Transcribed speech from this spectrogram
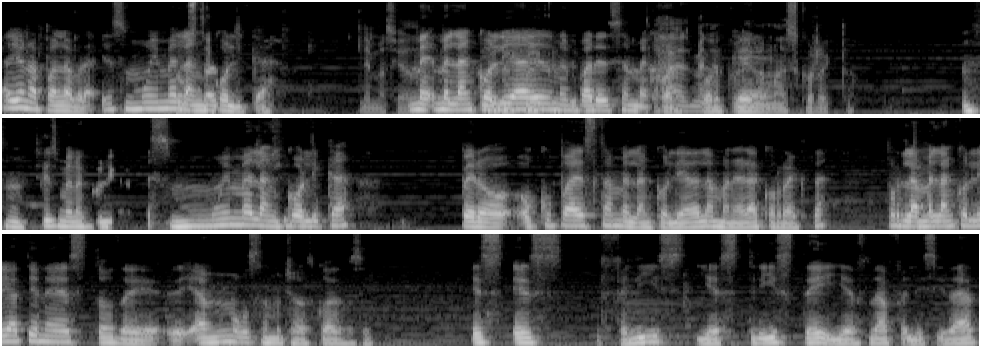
Hay una palabra, es muy melancólica. Demasiado. Me- melancolía es- me parece mejor. Ajá, es melancolía porque lo más correcto. Sí, es melancólica. es muy melancólica, pero ocupa esta melancolía de la manera correcta. Porque la melancolía tiene esto de, de- A mí me gustan mucho las cosas así. Es, es feliz y es triste y es la felicidad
